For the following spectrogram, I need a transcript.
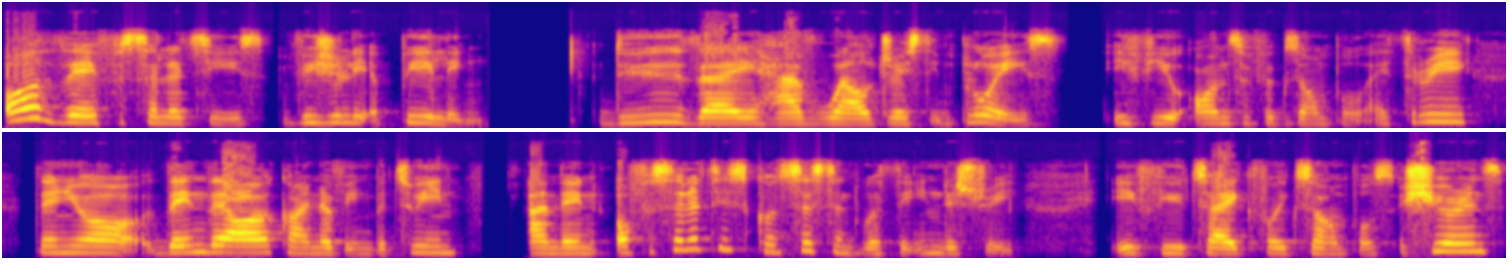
Are their facilities visually appealing? Do they have well-dressed employees? If you answer, for example, a three, then you're then they are kind of in between. And then are facilities consistent with the industry? If you take, for example, assurance,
